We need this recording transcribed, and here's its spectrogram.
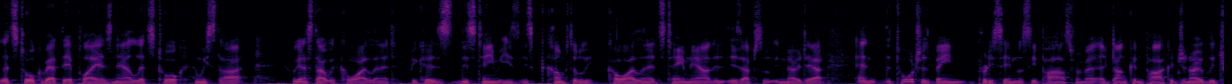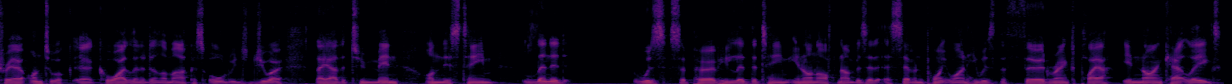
Let's talk about their players now. Let's talk, and we start. We're going to start with Kawhi Leonard because this team is, is comfortably Kawhi Leonard's team now. There's absolutely no doubt. And the torch has been pretty seamlessly passed from a, a Duncan Parker Ginobili trio onto a, a Kawhi Leonard and Lamarcus Aldridge duo. They are the two men on this team. Leonard was superb. He led the team in on off numbers at a 7.1. He was the third ranked player in nine cat leagues.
